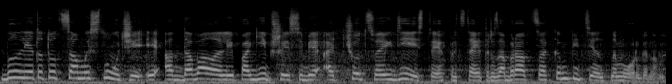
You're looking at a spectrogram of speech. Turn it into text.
Был ли это тот самый случай и отдавала ли погибшая себе отчет в своих действиях, предстоит разобраться компетентным органам.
